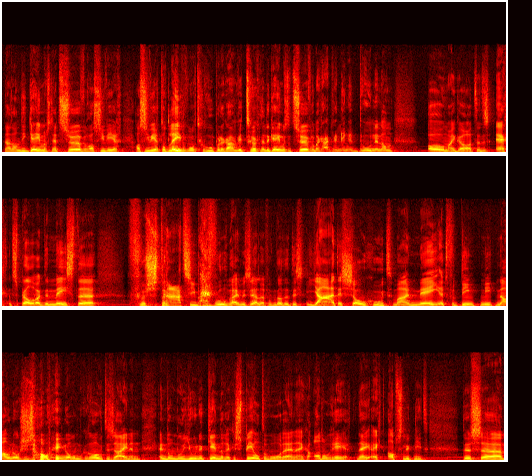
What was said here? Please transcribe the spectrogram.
naar dan die Gamersnet server. Als die, weer, als die weer tot leven wordt geroepen, dan gaan we weer terug naar de Gamersnet server. Dan ga ik weer dingen doen en dan... Oh my god, het is echt het spel waar ik de meeste frustratie bij voel bij mezelf. Omdat het is, ja, het is zo goed, maar nee, het verdient niet nou nog zo enorm groot te zijn. En, en door miljoenen kinderen gespeeld te worden en, en geadoreerd. Nee, echt absoluut niet. Dus uh,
